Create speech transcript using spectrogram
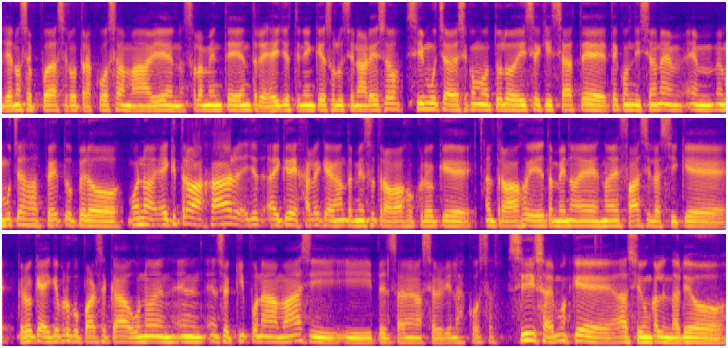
ya no se puede hacer otras cosas, más bien solamente entre ellos tienen que solucionar eso. Sí, muchas veces, como tú lo dices, quizás te, te condiciona en, en, muchos aspectos, pero bueno, hay que trabajar, ellos, hay que dejarle que hagan también su trabajo. Creo que el trabajo de ellos también no es, no es fácil, así que creo que hay que preocuparse cada uno en, en su equipo nada más y, y pensar en hacer bien las cosas. Sí, sabemos que ha sido un calendario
